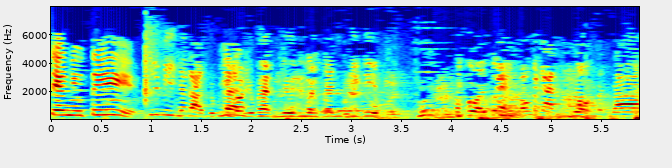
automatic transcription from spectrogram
เตียงนิวตี้ที่มีกระดาษจุกแปะอยู่แผ่นหนึ่งเหมือนเป็นสีดิบเอาไว้แปะเขากระดาษโดดจากด้าน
